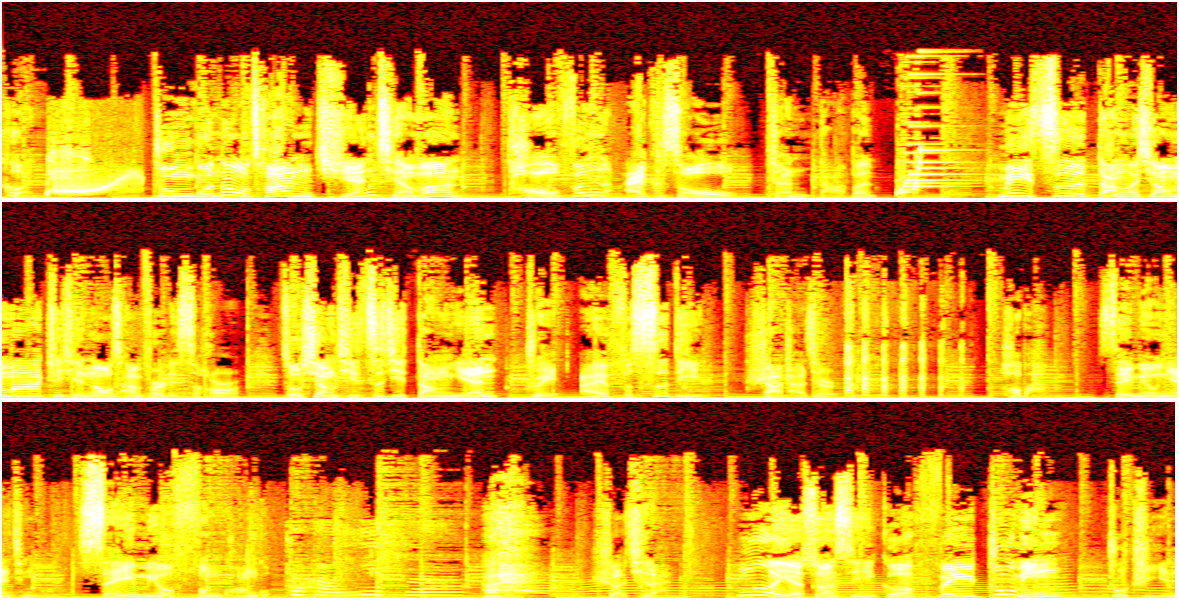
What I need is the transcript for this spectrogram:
歌呢？中国脑残千千万，掏粪 XO 真大半。每次当我想骂这些脑残粉的时候，就想起自己当年追 F 四的傻叉劲儿。好吧，谁没有年轻过？谁没有疯狂过？不好意思啊。唉，说起来，我也算是一个非著名主持人，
